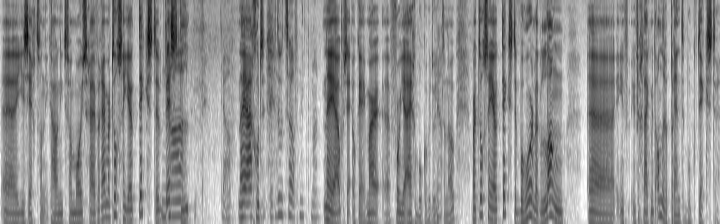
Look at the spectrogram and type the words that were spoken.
Eh, je zegt van ik hou niet van mooi schrijverij, maar toch zijn jouw teksten best. Ja. Ja, Nou ja, goed. ik doe het zelf niet, maar... Nee, ja, op zich- oké, maar eh, voor je eigen boeken bedoel Ja. ik dan ook. Maar toch zijn jouw teksten behoorlijk lang eh, in, in vergelijking met andere prentenboekteksten.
